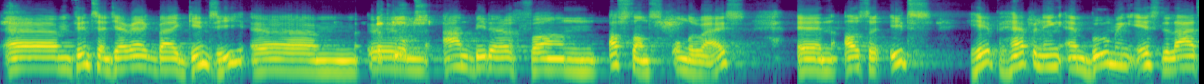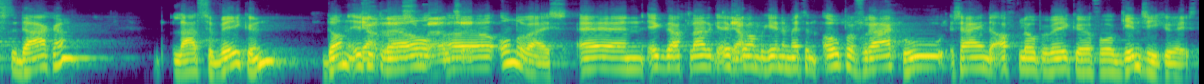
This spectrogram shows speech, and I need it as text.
Ehm, Vincent, jij werkt bij Ginzy. ehm, een klopt. aanbieder van afstandsonderwijs. En als er iets hip, happening en booming is de laatste dagen, de laatste weken, dan is Ja, het wel hè. eh, onderwijs. En ik dacht, laat ik even Ja. gewoon beginnen met een open vraag. Hoe zijn de afgelopen weken voor Ginzy geweest?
